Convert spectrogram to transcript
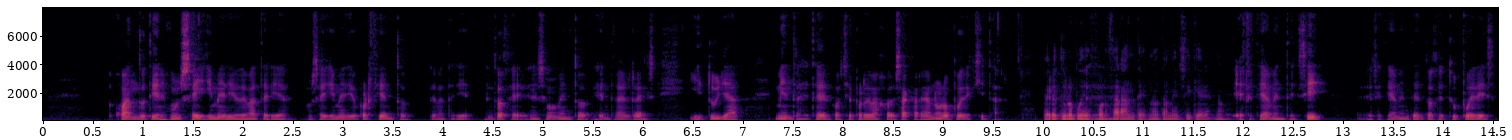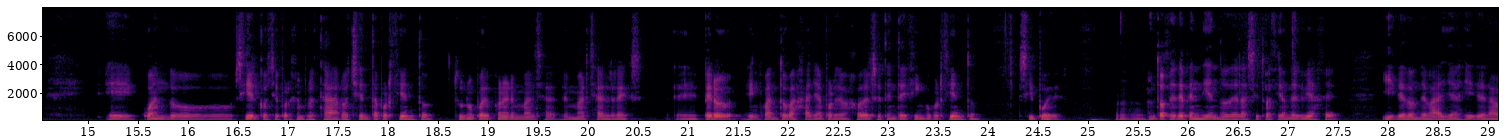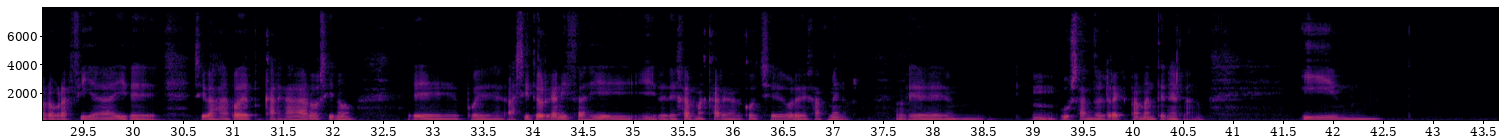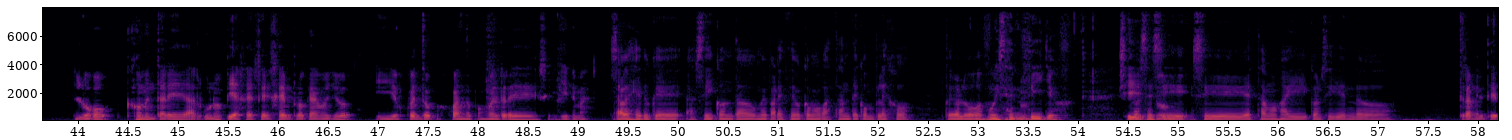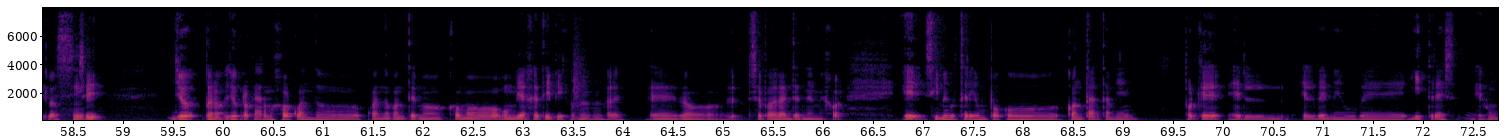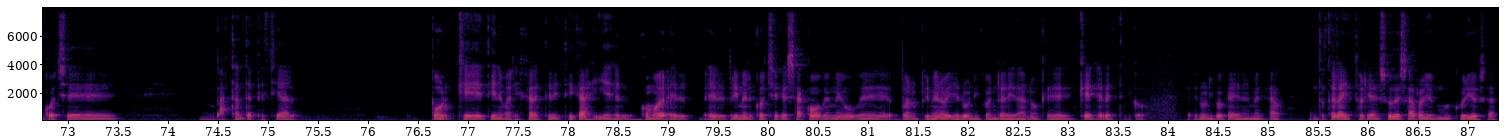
cuando tienes un 6,5 de batería, un 6,5% de batería. Entonces, en ese momento entra el Rex y tú ya, mientras esté el coche por debajo de esa carga, no lo puedes quitar. Pero tú lo puedes eh, forzar antes, ¿no? También si quieres, ¿no? Efectivamente, sí. Efectivamente, entonces tú puedes, eh, cuando, si el coche, por ejemplo, está al 80%, tú no puedes poner en marcha, en marcha el Rex. Eh, pero en cuanto baja ya por debajo del 75%, sí puedes. Entonces, dependiendo de la situación del viaje y de dónde vayas y de la orografía y de si vas a poder cargar o si no, eh, pues así te organizas y, le dejas más carga al coche o le dejas menos, eh, usando el REX para mantenerla. ¿no? Y luego comentaré algunos viajes de ejemplo que hago yo y os cuento pues, cuando pongo el REX y demás. ¿Sabes, Edu, que así contado me parece como bastante complejo, pero luego es muy sencillo? no sé Si, si estamos ahí consiguiendo transmitirlo. Sí. Yo, bueno, yo creo que a lo mejor cuando, cuando contemos como un viaje típico, ¿vale? Eh, se podrá entender mejor. Eh, sí me gustaría un poco contar también, porque el, el BMW i3 es un coche bastante especial porque tiene varias características y es como el, el, primer coche que sacó BMW, bueno, el primero y el único en realidad, ¿no? Que, que es eléctrico el único que hay en el mercado. Entonces la historia de su desarrollo es muy curiosa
